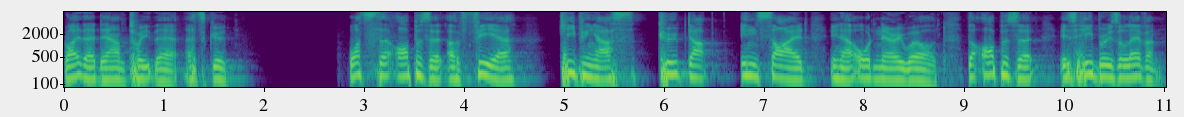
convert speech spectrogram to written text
Write that down, tweet that. That's good. What's the opposite of fear keeping us cooped up inside in our ordinary world? The opposite is Hebrews 11,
